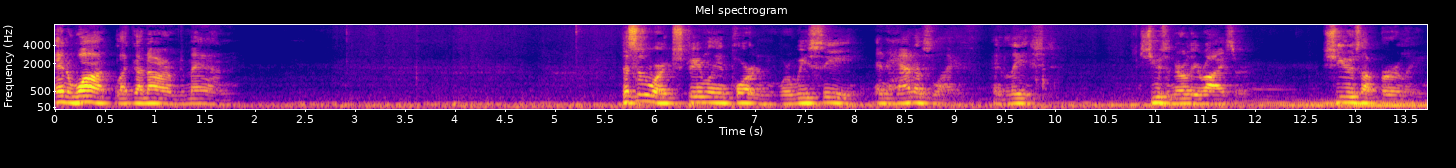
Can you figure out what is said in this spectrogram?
and want like an armed man. This is where extremely important, where we see in Hannah's life, at least, she was an early riser. She was up early.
